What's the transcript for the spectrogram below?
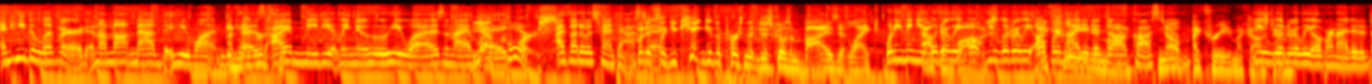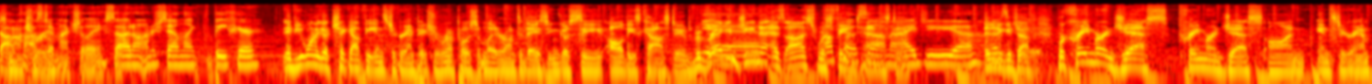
and he delivered. And I'm not mad that he won because never I immediately knew who he was, and I Yeah, of course. I thought it was fantastic. But it's like you can't give the person that just goes and buys it like. What do you mean? You literally- oh, you literally overnighted a dog mine. costume. Nope, I created my costume. you literally overnighted a dog not true. costume, actually. So I don't understand like the beef here. If you want to go check out the Instagram picture, we're gonna post them later on today, so you can go see all these costumes. But Greg and Gina as us was I'll fantastic. post it on IG. Yeah, They did a good job. We're Kramer and Jess. Kramer and Jess on Instagram.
